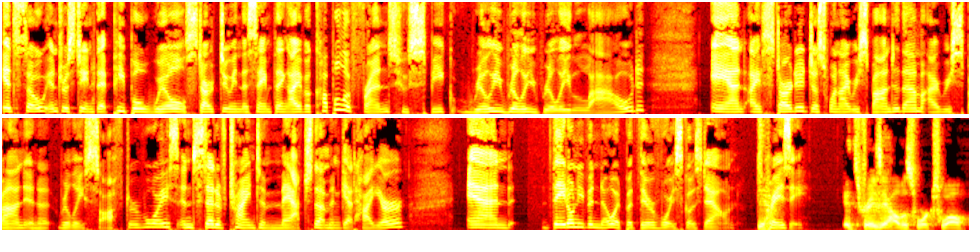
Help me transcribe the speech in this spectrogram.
It's so interesting that people will start doing the same thing. I have a couple of friends who speak really, really, really loud. And I've started just when I respond to them, I respond in a really softer voice instead of trying to match them and get higher. And they don't even know it, but their voice goes down. It's yeah. crazy. It's crazy how this works well.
